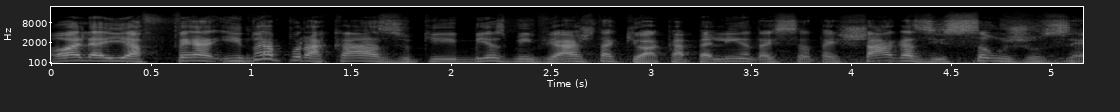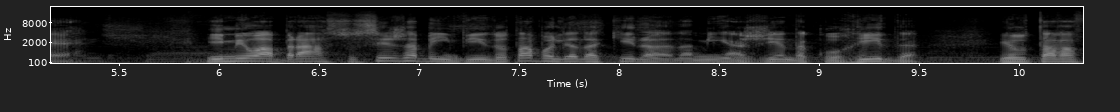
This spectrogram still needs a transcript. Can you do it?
Olha aí a fé, e não é por acaso que mesmo em viagem está aqui, ó, a Capelinha das Santas Chagas e São José. E meu abraço, seja bem-vindo. Eu estava olhando aqui na, na, minha agenda corrida, eu estava,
